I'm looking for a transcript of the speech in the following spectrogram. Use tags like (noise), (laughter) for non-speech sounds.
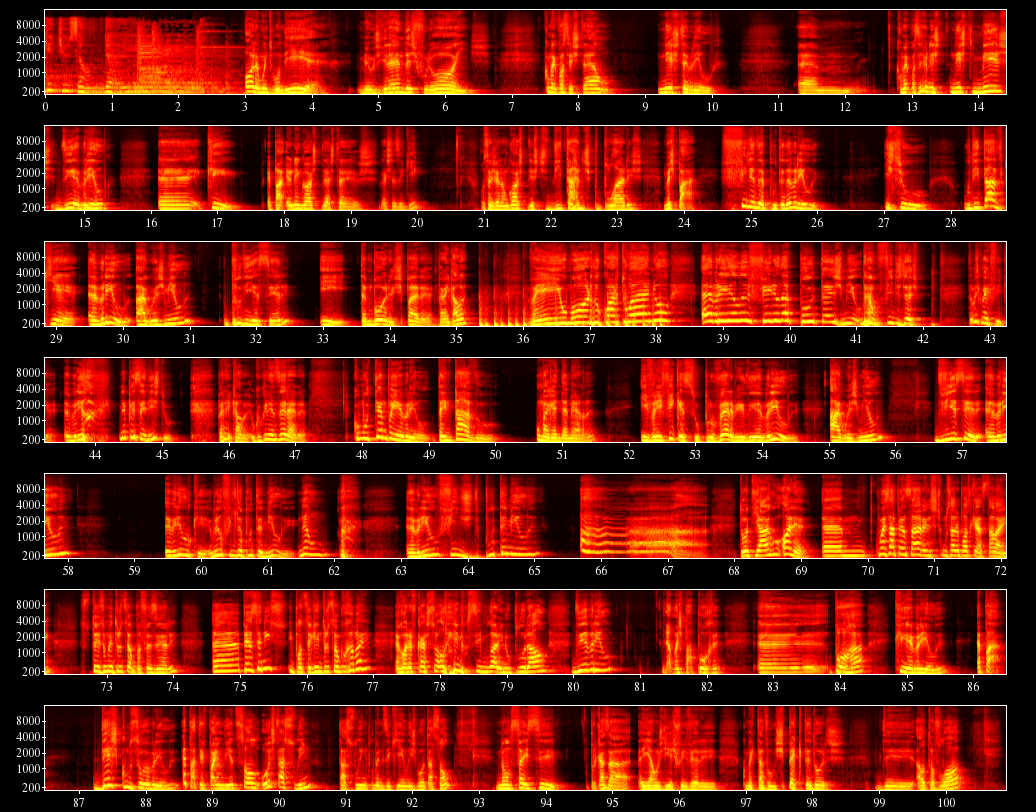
get you someday. Ora, muito bom dia, meus grandes furões. Como é que vocês estão neste abril? Ahm, como é que vocês estão neste, neste mês de abril? ah, que, epá, eu nem gosto destas, destas aqui. Ou seja, não gosto destes ditados populares, mas pá, filha da puta de abril. Isto, o ditado que é abril águas mil, podia ser, e tambores para. Espera aí, calma. Vem aí o humor do quarto ano, abril, filho da putas mil. Não, filhos das. Então, mas como é que fica? Abril. (laughs) Nem pensei nisto. Espera aí, calma. O que eu queria dizer era. Como o tempo em abril tem estado uma grande merda, e verifica-se o provérbio de abril águas mil, devia ser abril. Abril o quê? Abril filho da puta mil? Não. (laughs) Abril filhos de puta mil. Ah! Estou, Tiago. Olha, hum, começa a pensar antes de começar o podcast, está bem? Se tens uma introdução para fazer, ah, pensa nisso. E pode ser que a introdução corra bem. Agora ficaste só ali (laughs) no singular e no plural de abril. Não, mas pá, porra. ah, porra, que abril. Epá, desde que começou abril, epá, teve pá um dia de sol. Hoje está solinho. Está solinho, pelo menos aqui em Lisboa está sol. Não sei se, por acaso, há, aí há uns dias fui ver eh, como é que estavam os espectadores de Out of Law.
